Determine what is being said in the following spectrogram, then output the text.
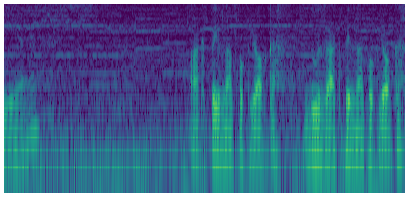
Є. Активна покльовка. Дуже активна покльовка.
